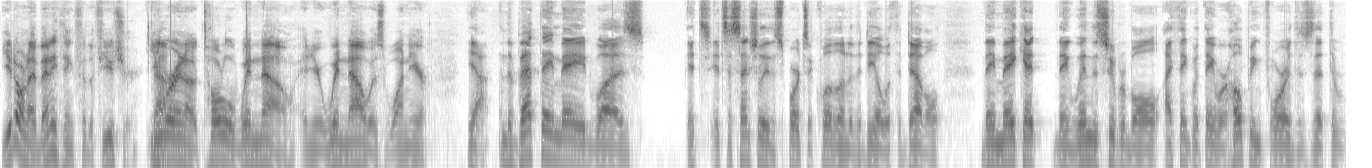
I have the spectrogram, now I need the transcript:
you don't have anything for the future. You No. were in a total win now, and your win now was one year. Yeah, and the bet they made was it's it's essentially the sports equivalent of the deal with the devil. They make it, they win the Super Bowl. I think what they were hoping for is that the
